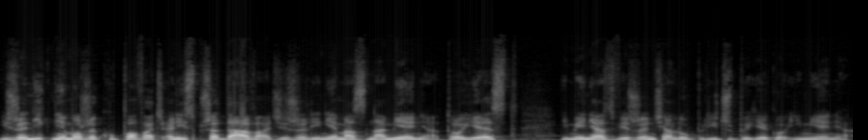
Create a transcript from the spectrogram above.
i że nikt nie może kupować ani sprzedawać, jeżeli nie ma znamienia, to jest imienia zwierzęcia lub liczby jego imienia.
